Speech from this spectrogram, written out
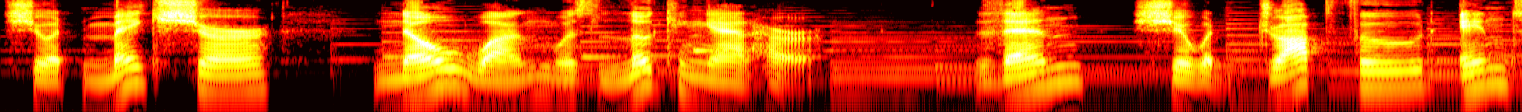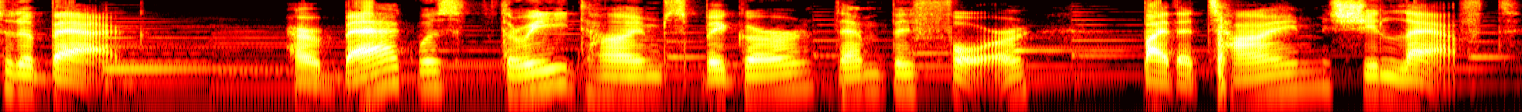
She would make sure no one was looking at her. Then she would drop food into the bag. Her bag was three times bigger than before by the time she left.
